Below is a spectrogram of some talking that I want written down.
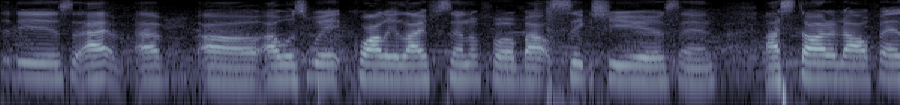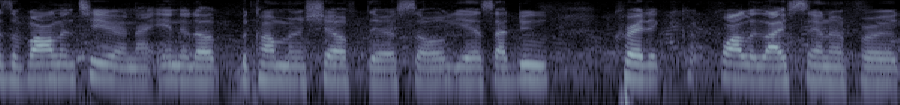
Yes, it is. I, I, uh, I was with Quality Life Center for about six years, and I started off as a volunteer, and I ended up becoming a chef there. So yes, I do credit Quality Life Center for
